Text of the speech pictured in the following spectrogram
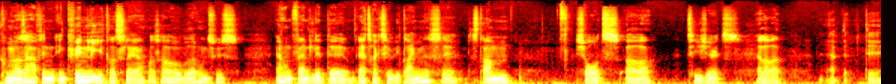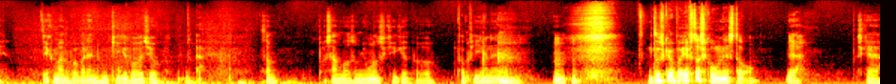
kunne man også have haft en, en kvindelig idrætslærer, og så har håbet, at hun synes, at hun fandt lidt øh, attraktivt i drengenes øh, stramme shorts og t-shirts, eller hvad? ja, det, det, det kommer an på, hvordan hun kigger på os jo. Ja. Som, på samme måde som Jonas kigger på... For pigerne. Mm-hmm. Du skal jo på efterskole næste år. Ja, det skal jeg.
